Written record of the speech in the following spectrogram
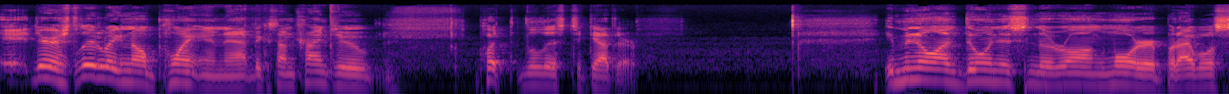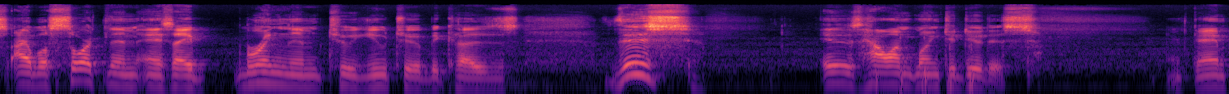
It, there's literally no point in that because I'm trying to put the list together. Even though I'm doing this in the wrong order, but I will I will sort them as I bring them to YouTube because this is how I'm going to do this. Okay.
